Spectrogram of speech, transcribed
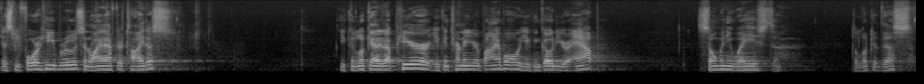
It's before Hebrews and right after Titus. You can look at it up here. You can turn in your Bible. You can go to your app. So many ways to, to look at this.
